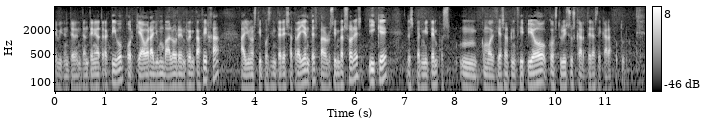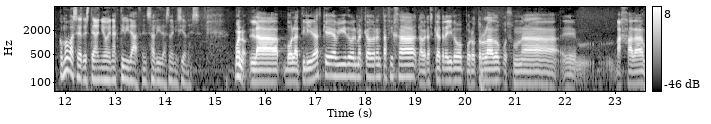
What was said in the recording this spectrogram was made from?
Evidentemente han tenido atractivo porque ahora hay un valor en renta fija hay unos tipos de interés atrayentes para los inversores y que les permiten, pues, mm, como decías al principio, construir sus carteras de cara a futuro. ¿Cómo va a ser este año en actividad, en salidas, en emisiones? Bueno, la volatilidad que ha vivido el mercado de renta fija, la verdad es que ha traído, por otro lado, pues una eh, bajada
